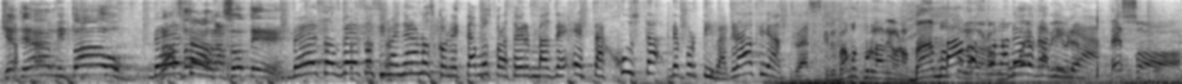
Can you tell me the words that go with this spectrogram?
¡Ya te amo, mi Pau! Besos. ¡Rafa, abrazote! Besos, besos. Y mañana nos conectamos para saber más de esta justa deportiva. Gracias. Gracias, querido. Vamos por la de oro. Vamos, por la Vamos de oro. por la de oro, Buena vibra. familia. Eso.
